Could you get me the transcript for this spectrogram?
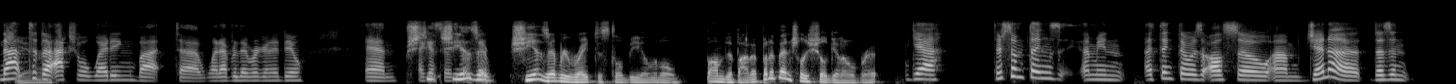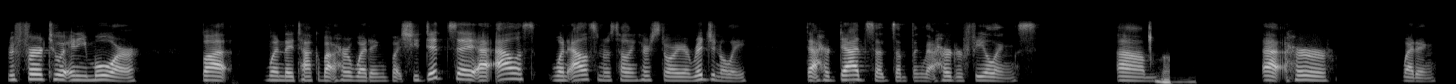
Not to the actual wedding, but uh, whatever they were gonna do. And I She, guess she has ev- she has every right to still be a little bummed about it, but eventually she'll get over it. Yeah. There's some things, I mean, I think there was also um, Jenna doesn't refer to it anymore, but when they talk about her wedding, but she did say at Alice when Allison was telling her story originally that her dad said something that hurt her feelings um, Oh. at her wedding.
